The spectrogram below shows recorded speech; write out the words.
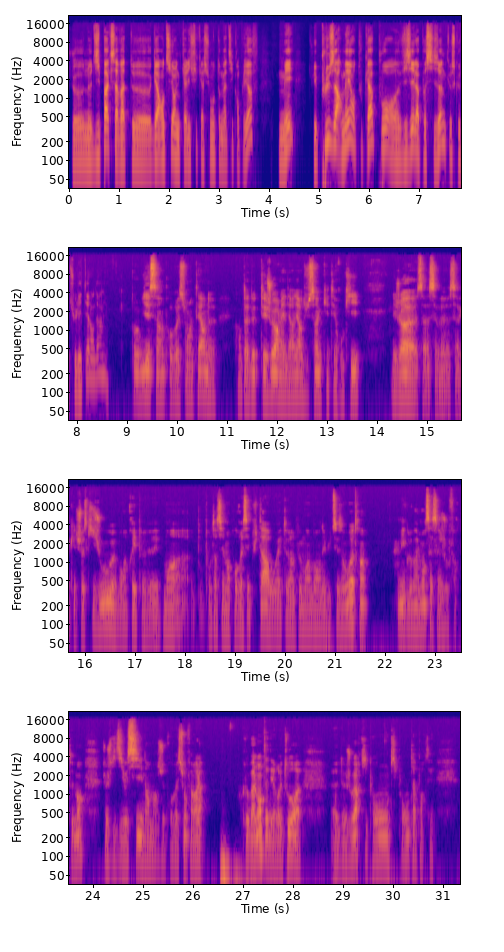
Je ne dis pas que ça va te garantir une qualification automatique en playoff, mais tu es plus armé en tout cas pour viser la post-season que ce que tu l'étais l'an dernier. Pas oublier ça, progression interne. Quand tu as deux de tes joueurs l'année dernière du 5 qui étaient rookies, déjà ça, ça, ça, quelque chose qui joue. Bon après ils peuvent être moins potentiellement progresser plus tard ou être un peu moins bon en début de saison ou autre. Hein. Mais globalement ça ça joue fortement. Je, je dis aussi énorme marge de progression. Enfin voilà. Globalement tu as des retours euh, de joueurs qui pourront qui t'apporter.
